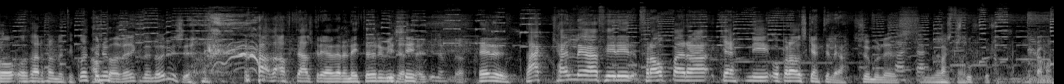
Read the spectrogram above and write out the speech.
og, og þar fram með til göttunum að vera einhvern veginn öðruvísi. Það átti aldrei að vera neitt öðruvísi. Heyrðu, Takk kærlega fyrir frábæra keppni og bráðu skemmtilega. Sömulegis, Takk, takk. takk stúlkur, gaman.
